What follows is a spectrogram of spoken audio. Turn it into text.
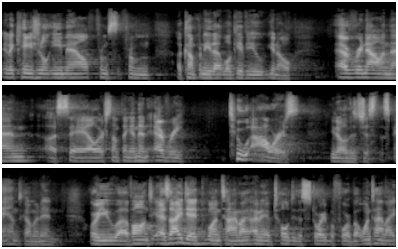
an occasional email from from a company that will give you you know every now and then a sale or something, and then every two hours, you know, there's just the spam's coming in. Or you uh, volunteer, as I did one time, I, I may have told you the story before, but one time I,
